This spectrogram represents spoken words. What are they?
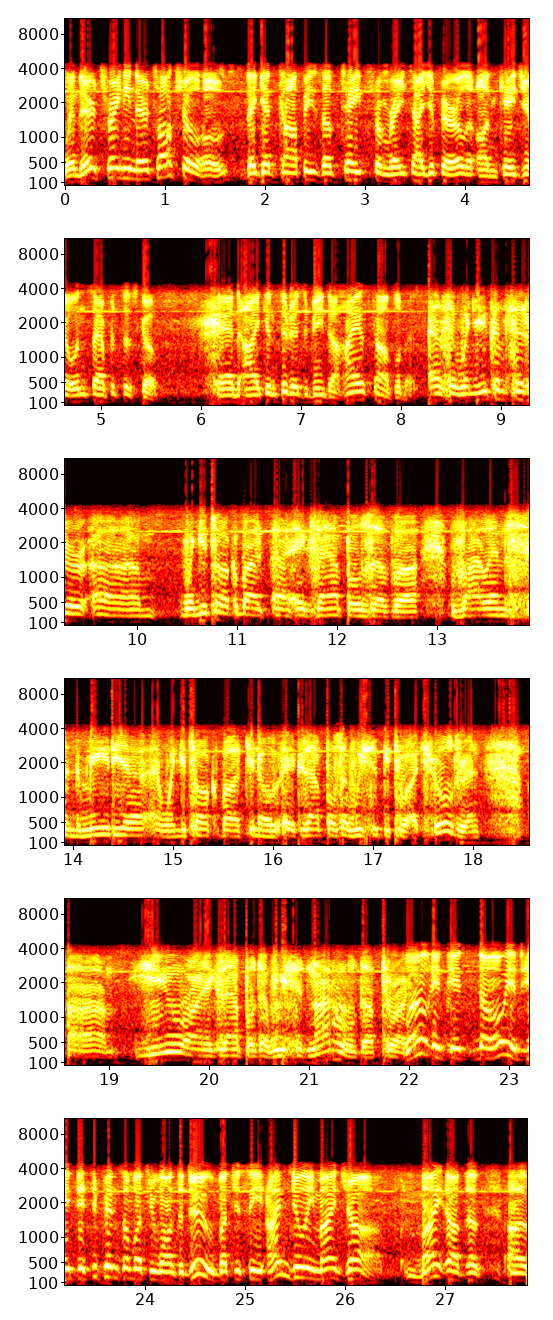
When they're training their talk show hosts, they get copies of tapes from Ray Taliaferro on KGO in San Francisco. And I consider it to be the highest compliment. And so when you consider, um, when you talk about uh, examples of uh, violence in the media, and when you talk about, you know, examples that we should be to our children, um, you are an example that we should not hold up to our children. Well, it, it no, it, it, it depends on what you want to do. But you see, I'm doing my job. My uh, the, uh,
